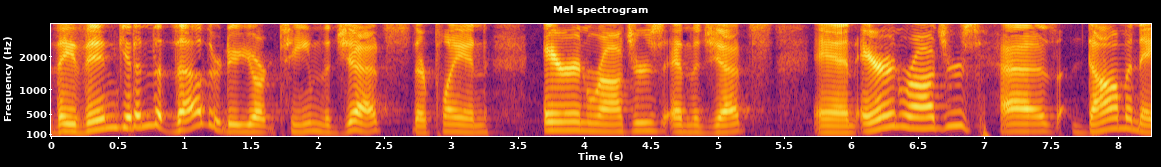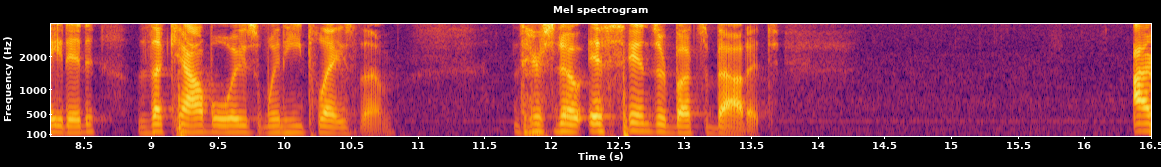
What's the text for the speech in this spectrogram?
They then get into the other New York team, the Jets. They're playing Aaron Rodgers and the Jets. And Aaron Rodgers has dominated the Cowboys when he plays them. There's no ifs, ands, or buts about it. I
